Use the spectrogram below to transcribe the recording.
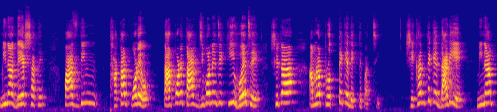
মিনা দের সাথে। পাঁচ দিন থাকার পরেও তারপরে তার জীবনে যে কি হয়েছে সেটা আমরা প্রত্যেকে দেখতে পাচ্ছি। সেখান থেকে দাঁড়িয়ে মিনা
